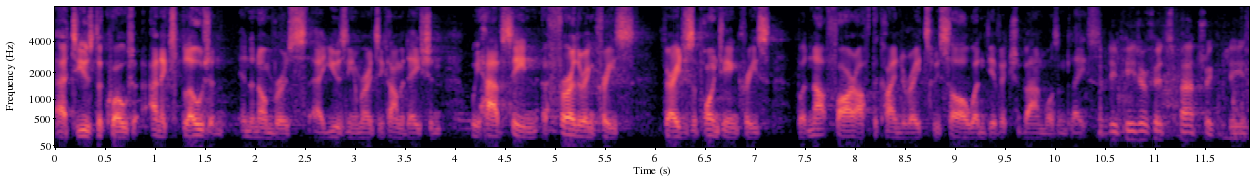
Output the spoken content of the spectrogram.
uh, to use the quote, an explosion in the numbers uh, using emergency accommodation. We have seen a further increase, very disappointing increase, but not far off the kind of rates we saw when the eviction ban was in place. Deputy Peter Fitzpatrick, please.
